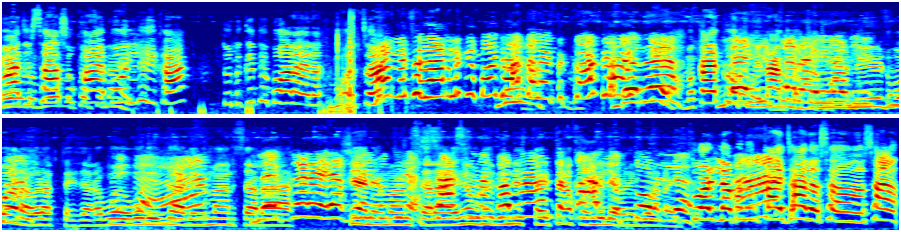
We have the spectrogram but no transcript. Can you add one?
माझी सासू काय. बोलली का तुम्ही किती बोलायला भोच भांडणाचं लागलं की माझ्या हाताला इथं काटे आहेत. मग काय करू? लागलं नीट बोलावं लागतंय जरा. व- वडील झाडे माणसाला. माणसाला. एवढं बी नुसतं टाकून दिल्यावर तोडलं? बोलायचं. तोडलं म्हणून काय झालं? सा- सा-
